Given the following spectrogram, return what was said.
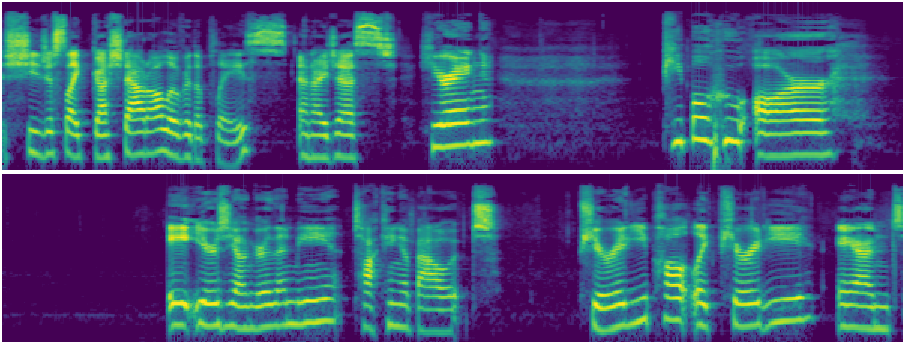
she just like gushed out all over the place. And I just hearing people who are eight years younger than me talking about purity like purity and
